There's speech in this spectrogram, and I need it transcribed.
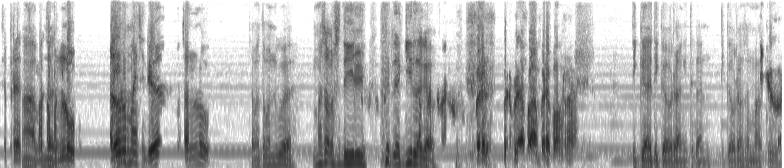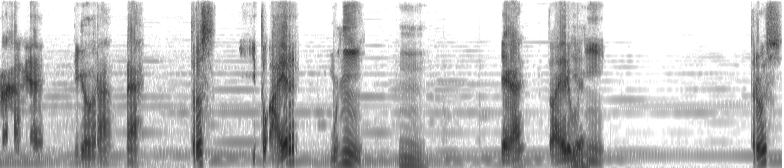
cepet Ah, sama temen lu. Lu lu Ah. main sendiri sama temen lu. sama teman gue masa sama sendiri udah gila kau Ber, berberapa? Berapa orang? tiga tiga orang itu kan tiga orang sama Tiga aku orang ya. Tiga orang. Nah, terus itu air bunyi. hmm ya kan? Itu air Iya. bunyi. Terus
